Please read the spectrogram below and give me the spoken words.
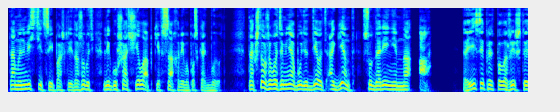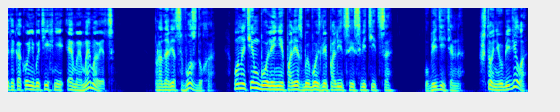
Там инвестиции пошли, должно быть, лягушачьи лапки в сахаре выпускать будут. Так что же возле меня будет делать агент с ударением на «А»? А если предположить, что это какой-нибудь ихний МММовец, продавец воздуха, он и тем более не полез бы возле полиции светиться. Убедительно. Что, не убедило?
